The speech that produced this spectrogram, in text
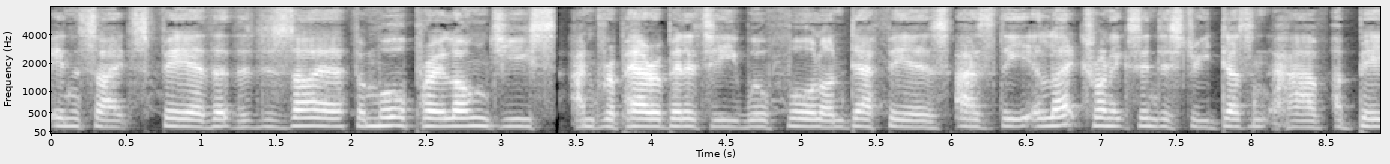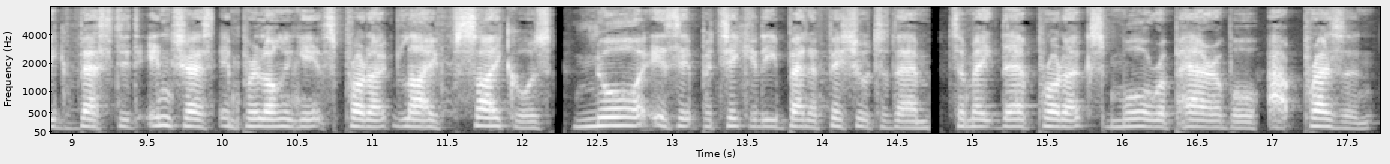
Insights' fear that the desire for more prolonged use and repairability will fall on deaf ears as the electronics industry doesn't have a big vested interest in prolonging its product life cycles, nor is it particularly beneficial to them to make their products more repairable at present.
